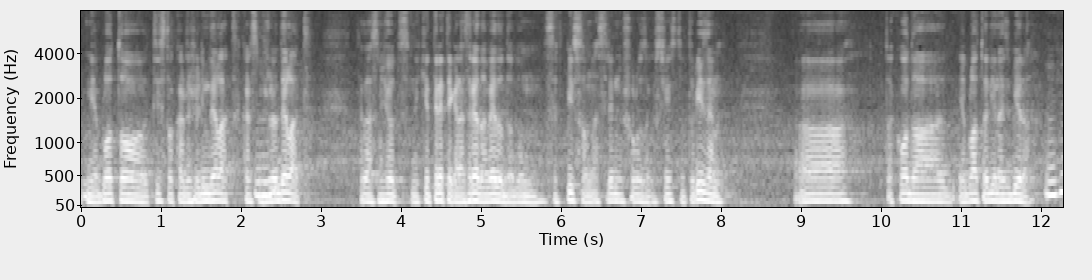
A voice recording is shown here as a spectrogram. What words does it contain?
mi je bilo to tisto, kar želim delati, kar sem mm. želel delati. Tako da sem že od nekje tretjega razreda vedel, da bom se vpisal na srednjo šolo za gostinstvo in turizem. Uh, tako da je bila to edina izbira. Uh -huh.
